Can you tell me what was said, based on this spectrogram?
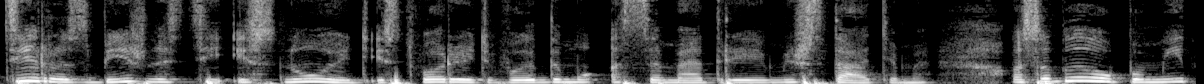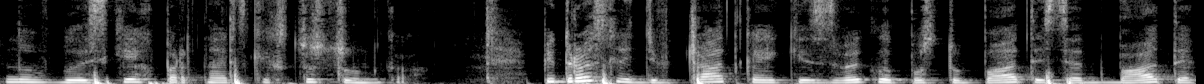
ці розбіжності існують і створюють видиму асиметрію між статями, особливо помітно в близьких партнерських стосунках. Підрослі дівчатка, які звикли поступатися, дбати,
